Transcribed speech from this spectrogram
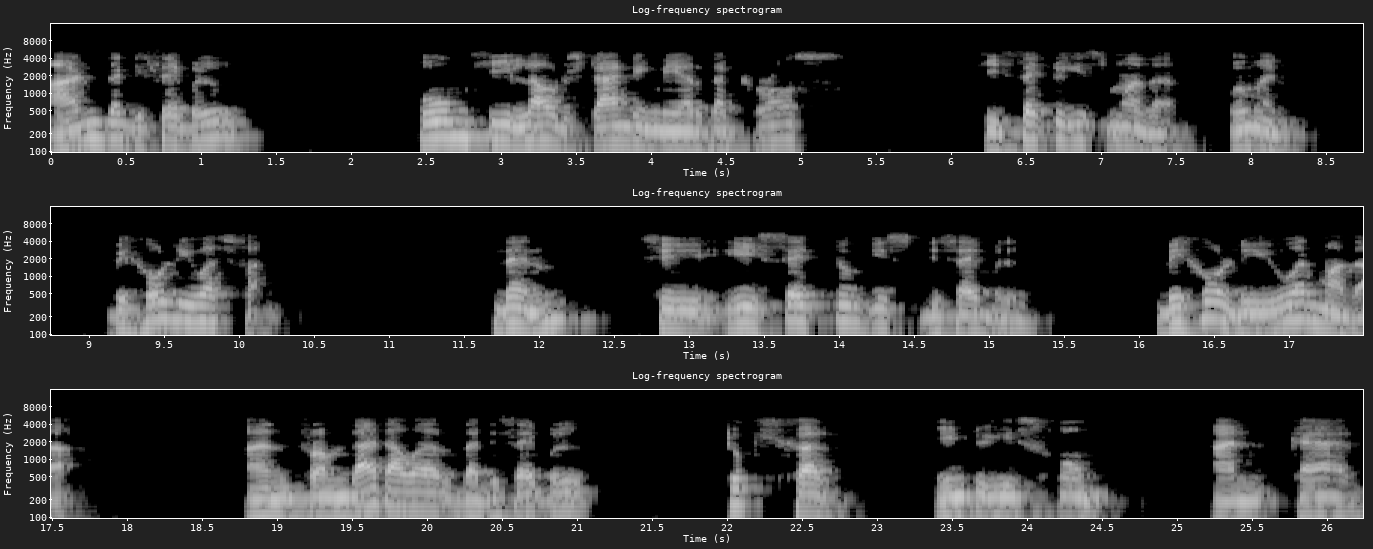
and the disciple whom he loved standing near the cross, he said to his mother, Woman, behold your son. Then she, he said to his disciple, Behold your mother. And from that hour the disciple took her into his home and cared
